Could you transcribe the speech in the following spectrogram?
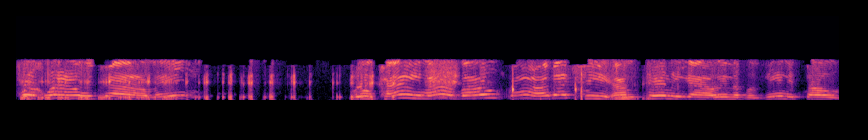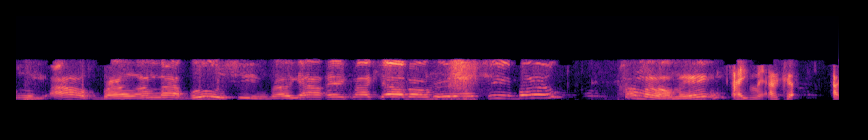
What's wrong with y'all, man? Luke Kane, I vote. Nah, that shit, I'm telling y'all, in the beginning throws me off, bro. I'm not bullshitting, bro. Y'all act like y'all don't hear that shit, bro. Come on, man. Hey man, I ca- I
